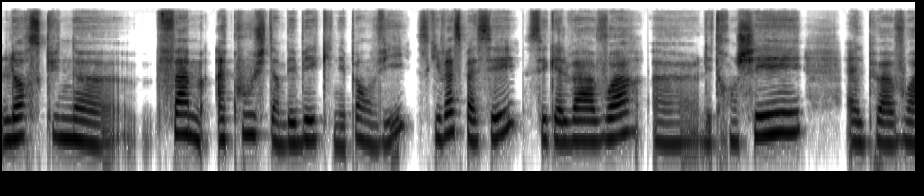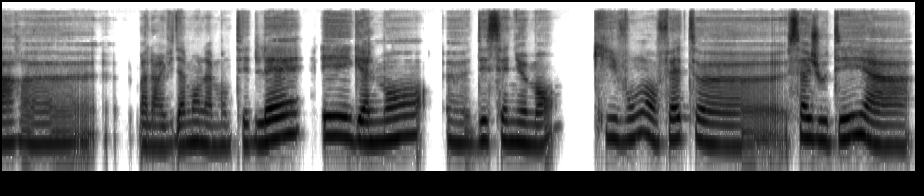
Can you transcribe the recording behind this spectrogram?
lorsqu'une euh, femme accouche d'un bébé qui n'est pas en vie, ce qui va se passer, c'est qu'elle va avoir euh, les tranchées, elle peut avoir, euh, alors évidemment la montée de lait et également des saignements qui vont en fait s'ajouter à,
